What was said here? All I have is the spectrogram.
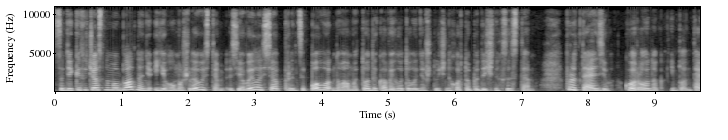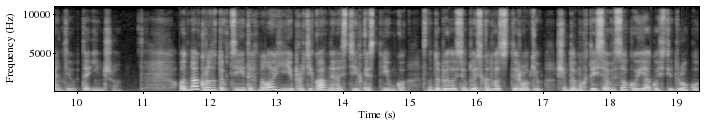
Завдяки сучасному обладнанню і його можливостям з'явилася принципово нова методика виготовлення штучних ортопедичних систем, протезів, коронок, імплантантів та іншого. Однак розвиток цієї технології протікав не настільки стрімко, знадобилося близько 20 років, щоб домогтися високої якості друку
